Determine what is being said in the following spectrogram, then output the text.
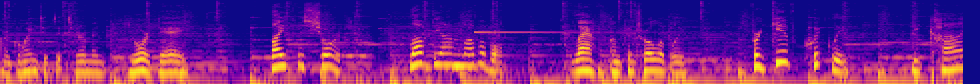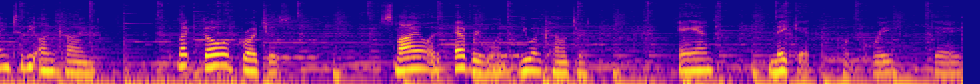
are going to determine your day. Life is short. Love the unlovable. Laugh uncontrollably. Forgive quickly. Be kind to the unkind. Let go of grudges. Smile at everyone you encounter. And make it a great day.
